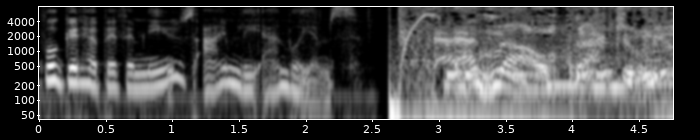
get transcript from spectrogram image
For Good Hope FM News, I'm Leanne Williams. And now, back to music.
